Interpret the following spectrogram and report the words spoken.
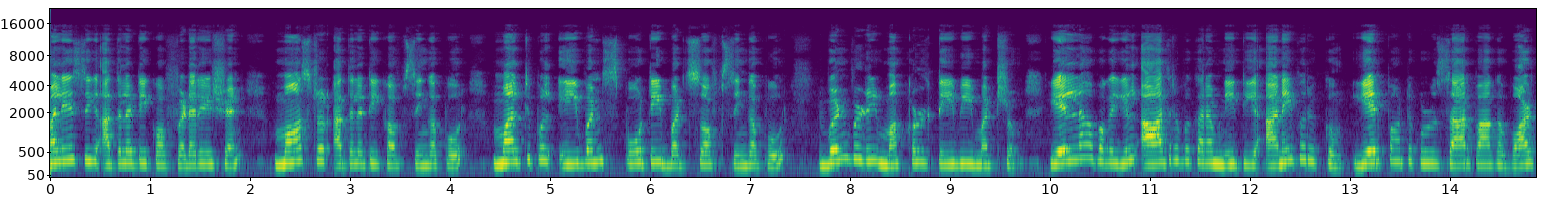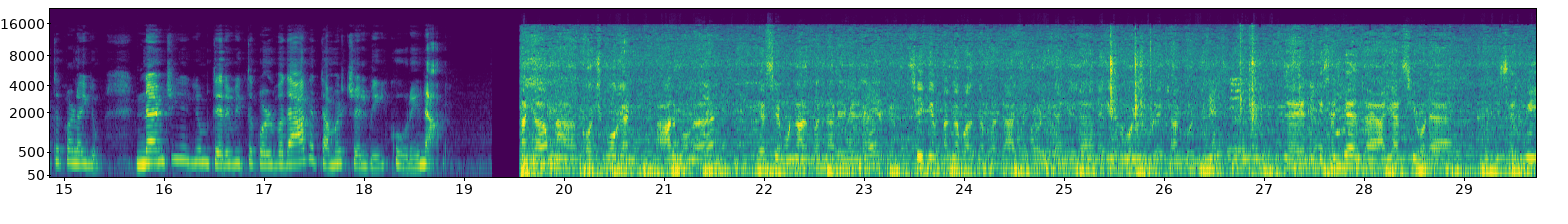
Malaysian athletic of federation master athletic of Singapore multiple event sporty buds of Singapore விண்வெளி மக்கள் டிவி மற்றும் எல்லா வகையில் ஆதரவு கரம் நீட்டிய அனைவருக்கும் ஏற்பாட்டு குழு சார்பாக வாழ்த்துக்களையும் நன்றியையும் தெரிவித்துக் கொள்வதாக தமிழ்ச்செல்வி கூறினார். வணக்கம். நான் கோச் மோகன் ஆறுமுகன் மோகன். தேசிய முன்னாள் பெருநாடு சீக்கிரம் தங்க பதக்கப்பட்ட ஆயிரத்தி தொள்ளாயிரத்தி அஞ்சில் நிறைய கோயில் முறைச்சா கோச்சு இந்த இன்னைக்கு செஞ்ச இந்த ஐஆர்சியோட கொஞ்சம் செல்வி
